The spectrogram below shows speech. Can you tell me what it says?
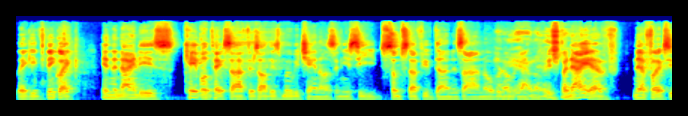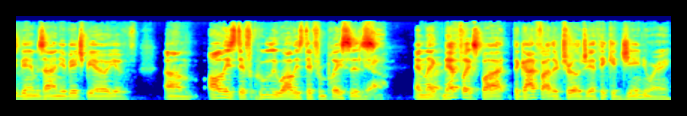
like if you think like in the 90s, cable takes off, there's all these movie channels, and you see some stuff you've done is on over and oh, over yeah, again. no, but not- now you have Netflix, you have Amazon, you have HBO, you have um, all these different Hulu, all these different places. Yeah. And like Right. Netflix bought the Godfather trilogy, I think in January.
